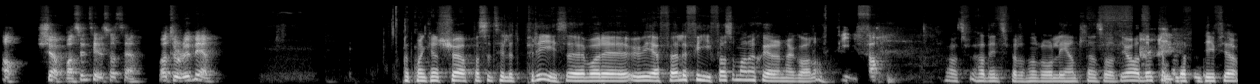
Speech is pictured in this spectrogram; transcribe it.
ja, köpa sig till så att säga. Vad tror du B? Att man kan köpa sig till ett pris. Eh, var det Uefa eller Fifa som arrangerar den här galan? Fifa. Det hade inte spelat någon roll egentligen, så att, ja, det kan man definitivt göra.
